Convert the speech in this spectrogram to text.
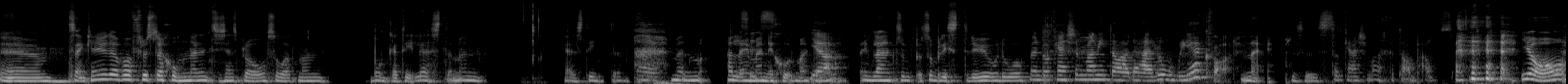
Eh, sen kan ju det vara frustration när det inte känns bra och så att man bonkar till hästen men helst inte. Nej. Men alla är Precis. människor, man kan Ja. ibland så, så brister det ju och då, Men då kanske man inte har det här roliga kvar. nej precis. Så kanske man ska ta en paus. Ja,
